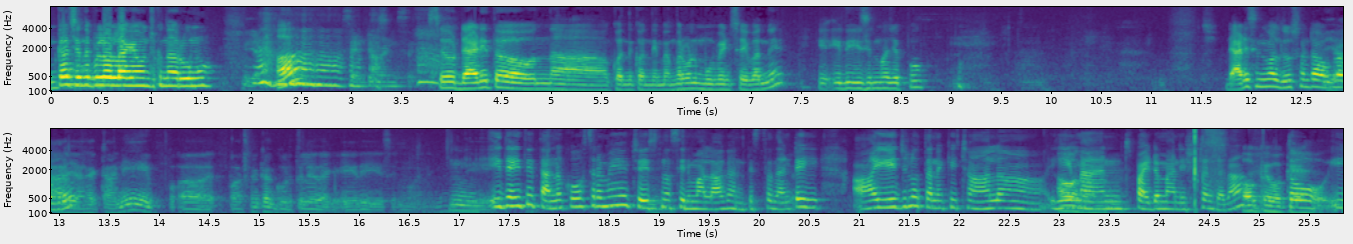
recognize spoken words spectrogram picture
ఇంకా చిన్నపిల్లలాగే ఉంచుకున్నారు రూము? సో డాడీతో ఉన్న కొన్ని కొన్ని మెమరబుల్ మూమెంట్స్ ఇవన్నీ. ఇది ఈ సినిమా చెప్పు. డాడీ సినిమాలు చూస్తుంటావు అప్పుడప్పుడు కానీ పర్ఫెక్ట్గా గుర్తులేదు ఏది ఏ సినిమా ఇదైతే తన కోసమే చేసిన సినిమా లాగా అనిపిస్తుంది. అంటే ఆ ఏజ్లో తనకి చాలా హీ మ్యాన్ స్పైడర్ మ్యాన్ ఇష్టం కదా. ఓకే ఓకే. సో ఈ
